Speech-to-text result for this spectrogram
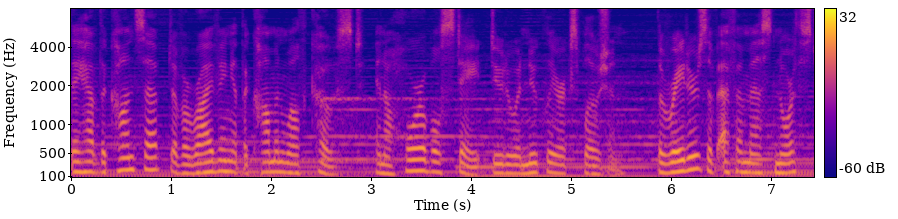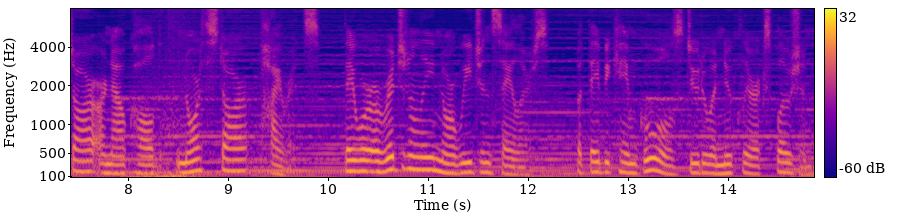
They have the concept of arriving at the Commonwealth coast in a horrible state due to a nuclear explosion. The raiders of FMS North Star are now called North Star Pirates. They were originally Norwegian sailors, but they became ghouls due to a nuclear explosion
